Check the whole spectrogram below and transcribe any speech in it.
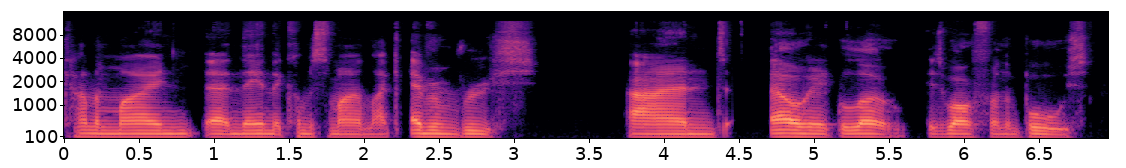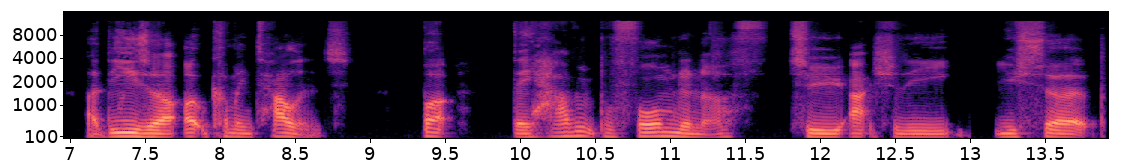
kind of mind uh, name that comes to mind, like Evan Roos and Elrigh Louw as well from the Bulls. Like these are upcoming talents, but they haven't performed enough to actually usurp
